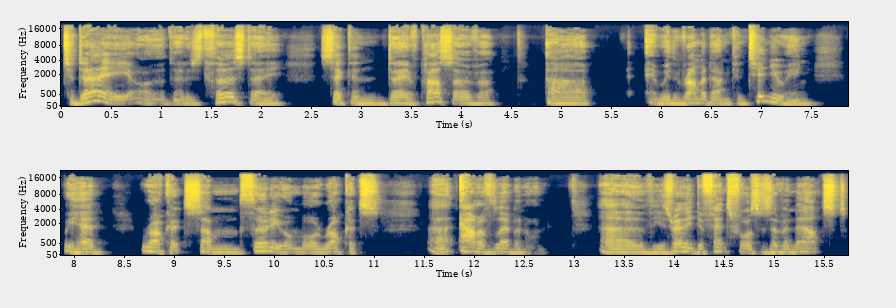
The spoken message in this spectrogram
today, uh, that is Thursday, second day of Passover, uh, and with Ramadan continuing, we had rockets, some 30 or more rockets uh, out of Lebanon. Uh, the Israeli Defense Forces have announced,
